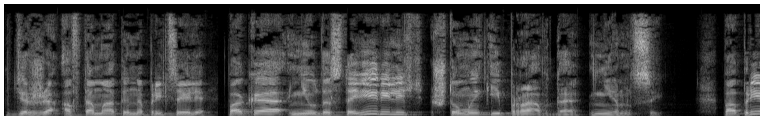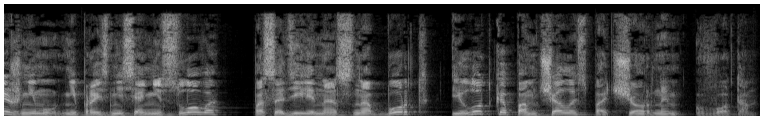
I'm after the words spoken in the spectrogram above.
держа автоматы на прицеле, пока не удостоверились, что мы и правда немцы. По-прежнему, не произнеся ни слова, посадили нас на борт, и лодка помчалась по черным водам.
